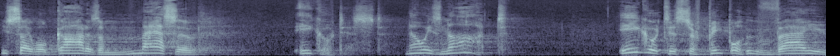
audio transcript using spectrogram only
You say, well, God is a massive egotist. No, he's not. Egotists are people who value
